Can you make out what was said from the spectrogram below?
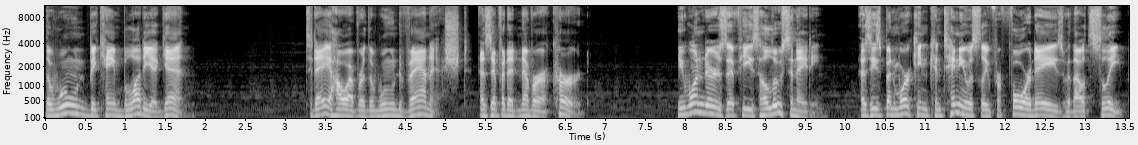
the wound became bloody again. Today, however, the wound vanished, as if it had never occurred. He wonders if he's hallucinating, as he's been working continuously for four days without sleep.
